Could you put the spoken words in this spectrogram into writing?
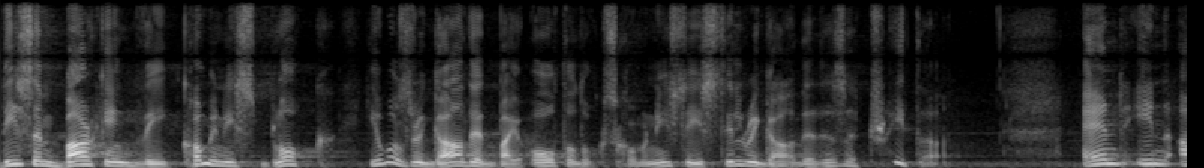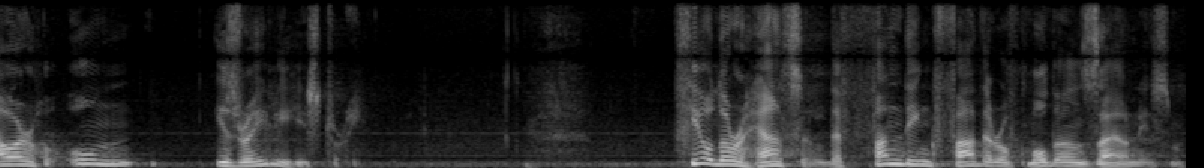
disembarking the communist bloc, he was regarded by Orthodox communists, he is still regarded as a traitor. And in our own Israeli history. Theodor Herzl, the founding father of modern Zionism,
